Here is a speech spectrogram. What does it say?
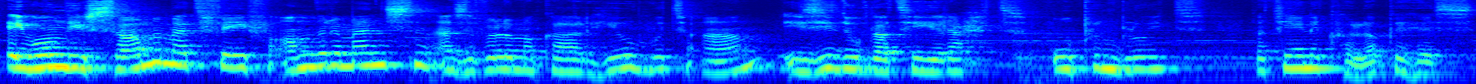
Hij woont hier samen met vijf andere mensen en ze vullen elkaar heel goed aan. Je ziet ook dat hij hier echt openbloeit, dat hij eigenlijk gelukkig is.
